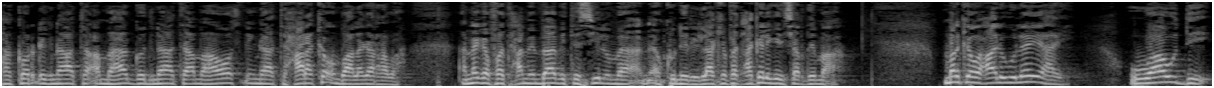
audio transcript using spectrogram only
ha kordhignaato ama ha godnaato ama ha hoos dhignaata xaraka un laga rabaa. Annaga fatxa min baabi tashiil uma ku niri laakiin fatxa keligeed shardi ma ah. Marka waxaa lagu leeyahay waawdi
